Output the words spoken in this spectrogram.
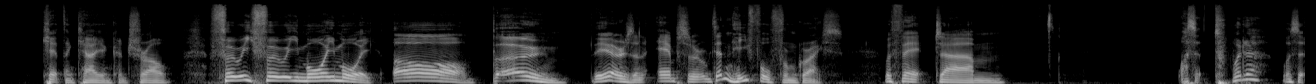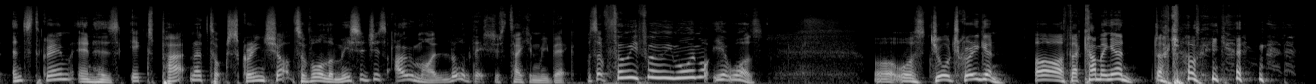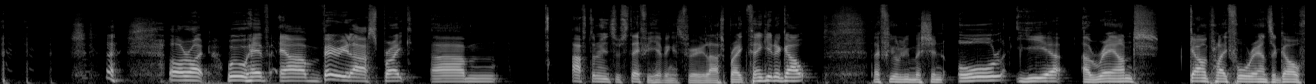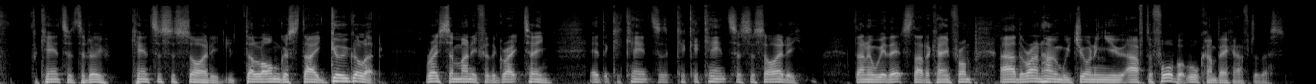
Captain K in control. Fooey, fooey, moi, moi. Oh, boom. There is an absolute. Didn't he fall from grace with that? Um, was it Twitter? Was it Instagram? And his ex partner took screenshots of all the messages. Oh my lord, that's just taken me back. Was it Fuifui Moimoi? Yeah, it was. Oh, it was George Gregan. Oh, they're coming in. They're coming in. All right, we'll have our very last break. Um, afternoons with Steffi having its very last break. Thank you to Gull. They fuel your mission all year around. Go and play four rounds of golf for cancer to do. Cancer Society, the longest day. Google it. Raise some money for the great team at the Cancer, Cancer Society. Don't know where that starter came from. Uh, the run home, we're joining you after four, but we'll come back after this.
